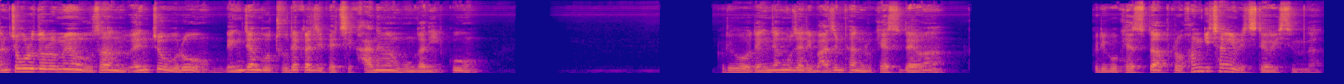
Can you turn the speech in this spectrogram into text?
안쪽으로 들어오면 우선 왼쪽으로 냉장고 두 대까지 배치 가능한 공간이 있고 그리고 냉장고 자리 맞은편으로 개수대와 그리고 개수대 앞으로 환기창이 배치되어 있습니다.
